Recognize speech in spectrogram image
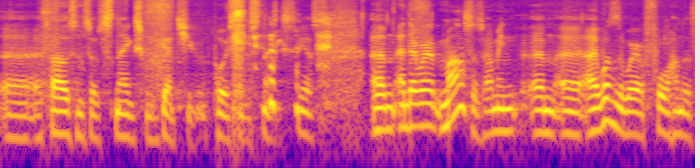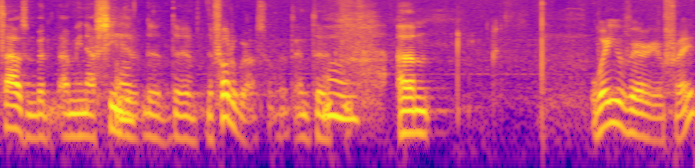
uh, thousands of snakes would get you, poisonous snakes. Yes, um, and there were masses. I mean, um, uh, I wasn't aware of 400,000, but I mean, I've seen Yeah. the, the, the, the photographs of it. And the, Mm. um, were you very afraid?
